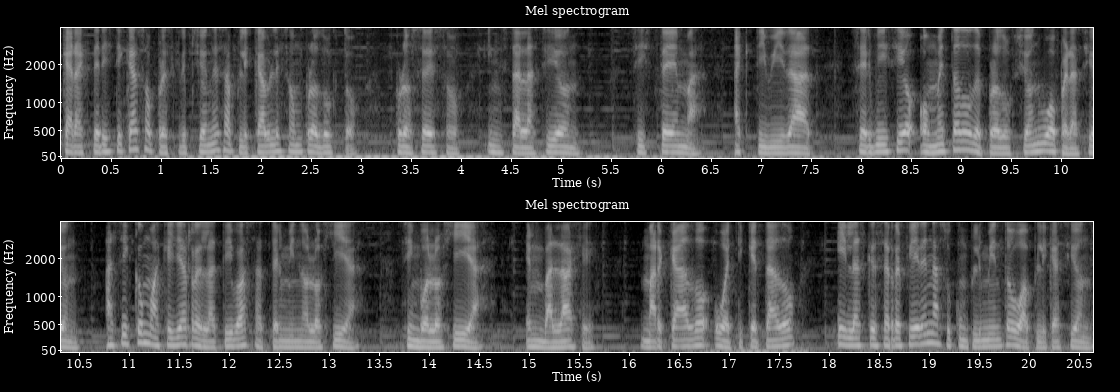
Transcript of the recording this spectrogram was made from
características o prescripciones aplicables a un producto, proceso, instalación, sistema, actividad, servicio o método de producción u operación, así como aquellas relativas a terminología, simbología, embalaje, marcado o etiquetado y las que se refieren a su cumplimiento o aplicación.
